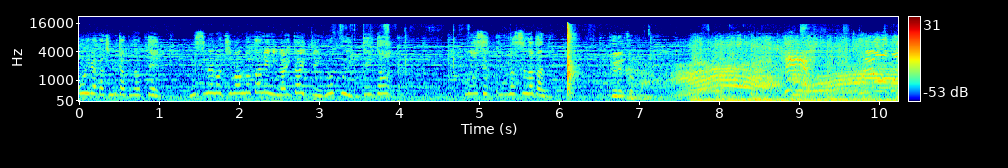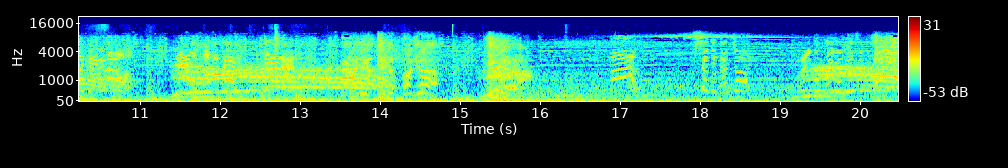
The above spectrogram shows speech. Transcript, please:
娘の自慢の種になりたいってよく言っていた。なぜこんな姿に？来るぞ。デール俺を覚えているだろう。目を覚ませデール何やってんだバカまあ伏せて団長。ライトファイヤー水ファイヤ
